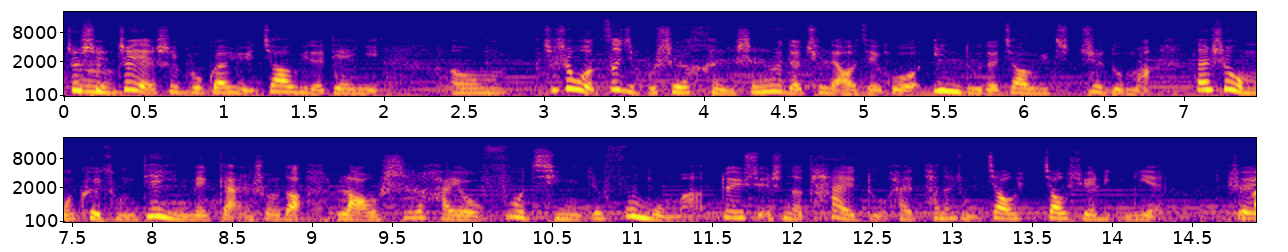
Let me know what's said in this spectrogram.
这是这也是一部关于教育的电影。嗯，其实我自己不是很深入的去了解过印度的教育制度嘛，但是我们可以从电影里面感受到老师还有父亲就父母嘛对于学生的态度，还有他那种教教学理念。对，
